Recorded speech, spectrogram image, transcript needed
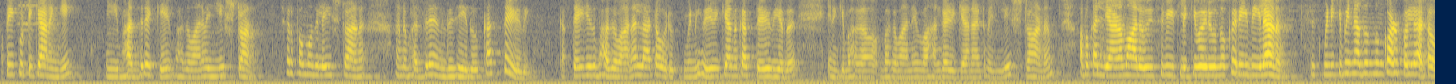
അപ്പോൾ ഈ കുട്ടിക്കാണെങ്കിൽ ഈ ഭദ്രയ്ക്ക് ഭഗവാൻ വലിയ ഇഷ്ടമാണ്. ചെറുപ്പം മുതലേ ഇഷ്ടമാണ്. അങ്ങനെ ഭദ്ര എന്ത് ചെയ്തു? കത്തെഴുതി. കത്തെഴുതിയത് ഭഗവാനല്ല കേട്ടോ രുക്മിണി ദേവിക്കാണ് കത്തെഴുതിയത്. എനിക്ക് ഭഗ ഭഗവാനെ വിവാഹം കഴിക്കാനായിട്ട് വലിയ ഇഷ്ടമാണ്. അപ്പോൾ കല്യാണം ആലോചിച്ച് വീട്ടിലേക്ക് വരൂ എന്നൊക്കെ രീതിയിലാണ്. രുക്മിണിക്ക് പിന്നെ അതൊന്നും കുഴപ്പമില്ല കേട്ടോ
